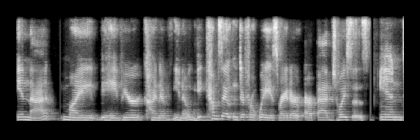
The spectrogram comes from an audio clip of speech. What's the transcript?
in that, my behavior kind of, you know, Um, it comes out in different ways, right? Our, our bad choices. And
